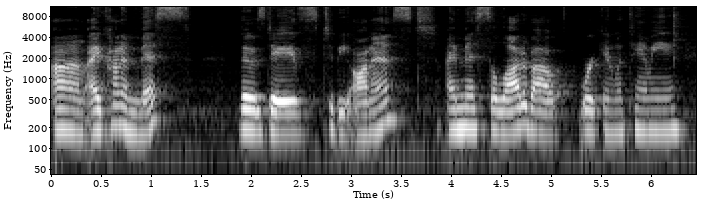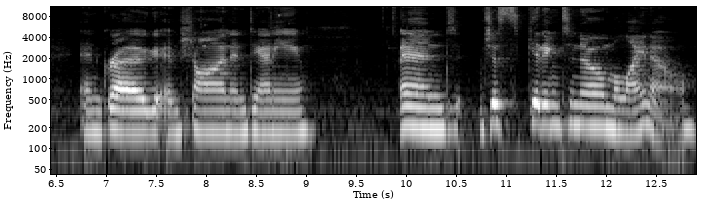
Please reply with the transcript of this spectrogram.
Um, I kind of miss those days, to be honest. I miss a lot about working with Tammy and Greg and Sean and Danny and just getting to know Malino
